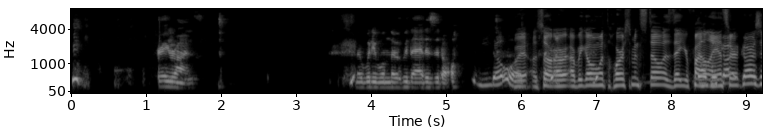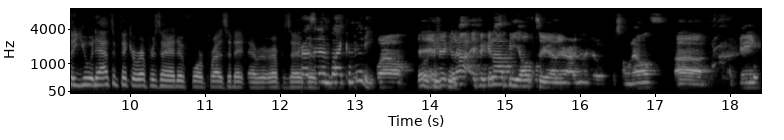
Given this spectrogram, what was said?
Great runs. Nobody will know who that is at all. No one. Wait, so are, are we going with the Horseman still? Is that your final No, Gar- answer? Garza, you would have to pick a representative for president and a representative. President by committee. Well, if it cannot if it cannot be all together, I'm gonna go for someone else. Uh, I think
